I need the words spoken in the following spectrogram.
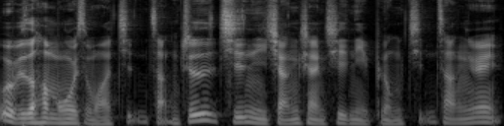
我也不知道他们为什么要紧张。就是其实你想想，其实你不用紧张，因为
